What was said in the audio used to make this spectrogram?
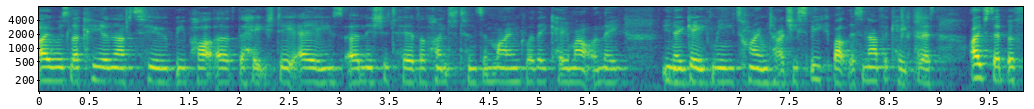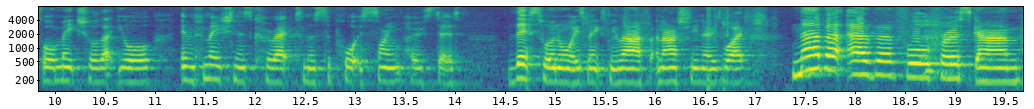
I was lucky enough to be part of the HDA's initiative of Huntington's in Mind where they came out and they you know, gave me time to actually speak about this and advocate for this. I've said before, make sure that your information is correct and the support is signposted. This one always makes me laugh, and Ashley knows why. Never ever fall for a scam,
